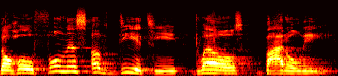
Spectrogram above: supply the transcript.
the whole fullness of deity dwells bodily.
